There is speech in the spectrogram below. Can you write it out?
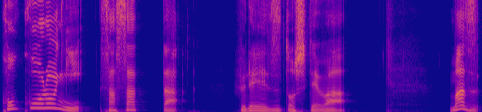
心に刺さったフレーズとしては、まず、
